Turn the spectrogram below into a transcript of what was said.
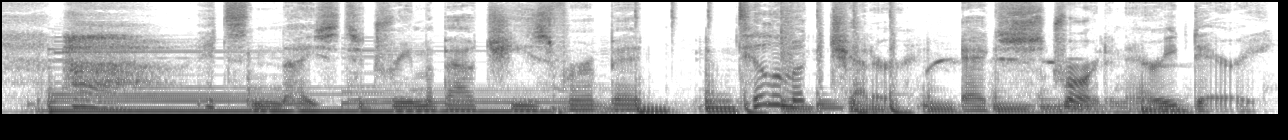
it's nice to dream about cheese for a bit. Tillamook cheddar, extraordinary dairy.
